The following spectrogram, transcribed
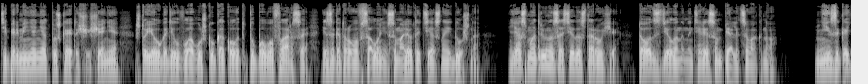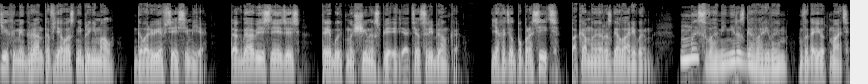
Теперь меня не отпускает ощущение, что я угодил в ловушку какого-то тупого фарса, из-за которого в салоне самолета тесно и душно. Я смотрю на соседа старухи. Тот сделанным интересом пялится в окно. «Ни из-за каких иммигрантов я вас не принимал», — говорю я всей семье. «Тогда объяснитесь», — требует мужчина спереди, отец ребенка. «Я хотел попросить, пока мы разговариваем». «Мы с вами не разговариваем», — выдает мать.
